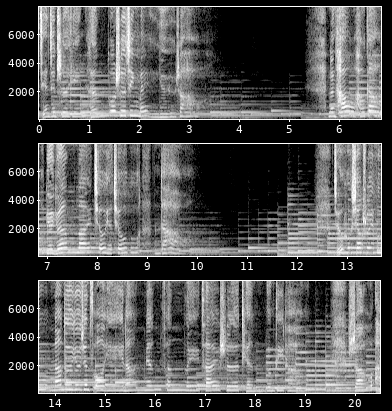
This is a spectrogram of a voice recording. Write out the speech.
渐渐适应很多事情没预兆。能好好告别，原来求也求不到，就互相说服，难得遇见，所以难免分离，才是天公地道，稍安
